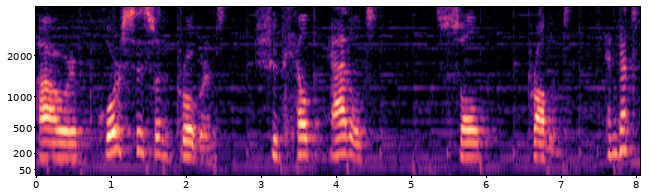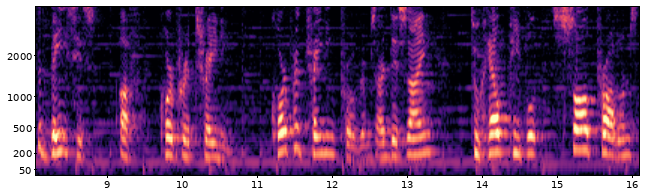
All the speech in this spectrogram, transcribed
Our courses and programs should help adults solve problems. And that's the basis of corporate training. Corporate training programs are designed to help people solve problems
